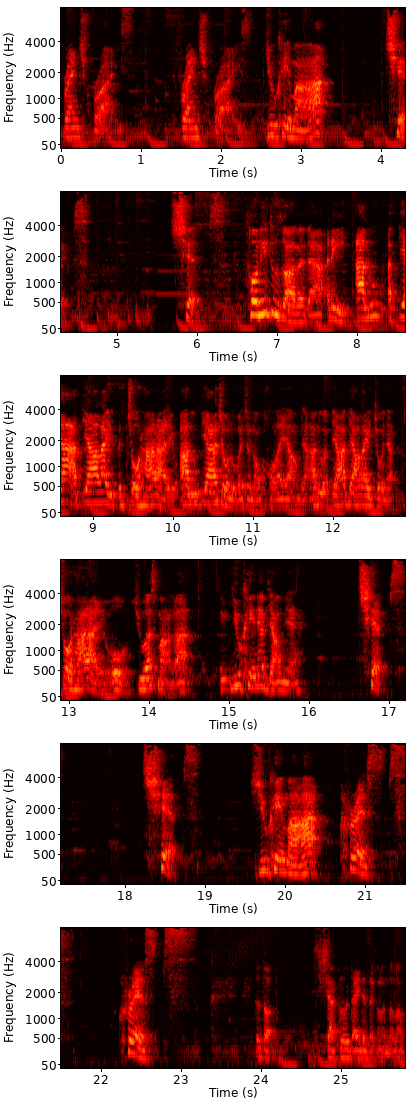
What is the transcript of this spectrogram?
French fries French fries UK မှာ chips chips ထိုနည်းတူစွာပဲဗျာအဲ့ဒီအာလူးအပြားအပြားလိုက်ကြော်ထားတာတွေကိုအာလူးပြားကြော်လို့ပဲကျွန်တော်ခေါ်လိုက်ရအောင်ဗျာအာလူးအပြားအပြားလိုက်ကြော်ညာကြော်ထားတာတွေကို US မှာက UK နဲ့ပြောင်းပြန် chips chips UK မှာ crisps crisps တော်တော်ရှာကလို့တိုက်တဲ့စကားလုံးတော့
